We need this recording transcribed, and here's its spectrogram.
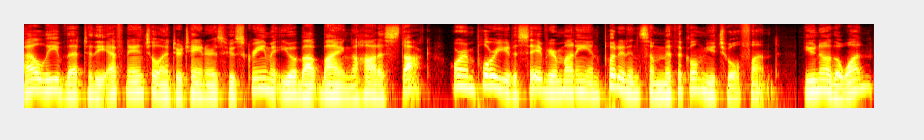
I'll leave that to the financial entertainers who scream at you about buying the hottest stock, or implore you to save your money and put it in some mythical mutual fund. You know the one,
